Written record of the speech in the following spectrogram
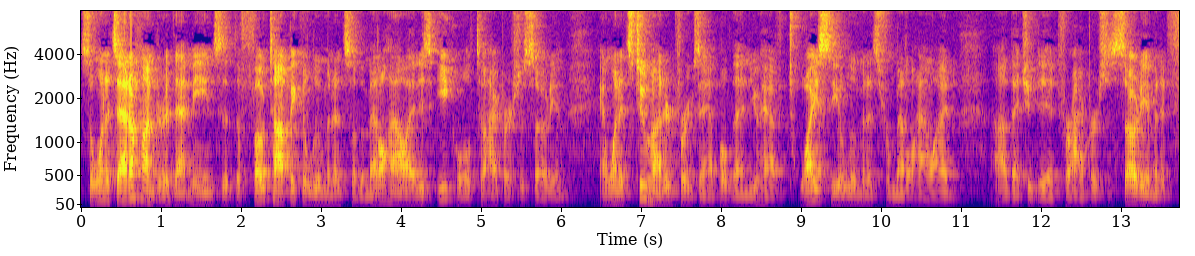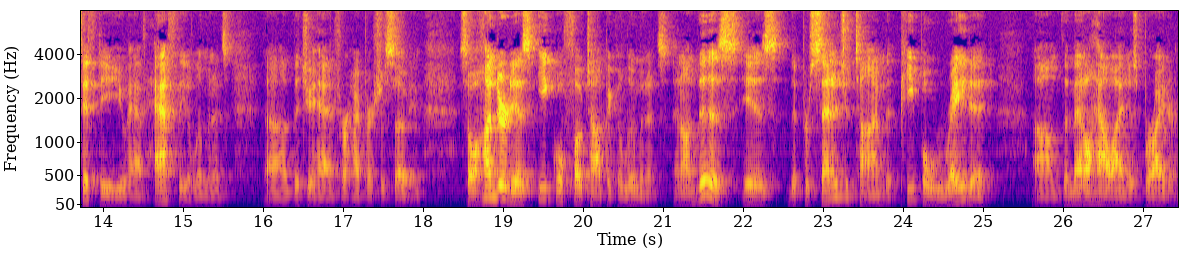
So when it's at 100, that means that the photopic illuminance of the metal halide is equal to high pressure sodium. And when it's 200, for example, then you have twice the illuminance for metal halide uh, that you did for high pressure sodium. And at 50, you have half the illuminance uh, that you had for high pressure sodium. So 100 is equal photopic illuminance. And on this is the percentage of time that people rated um, the metal halide as brighter.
